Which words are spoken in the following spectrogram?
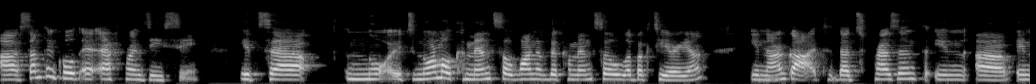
uh, something called F. prausnitzii. It's a no, it's normal commensal, one of the commensal bacteria in mm. our gut that's present in uh, in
